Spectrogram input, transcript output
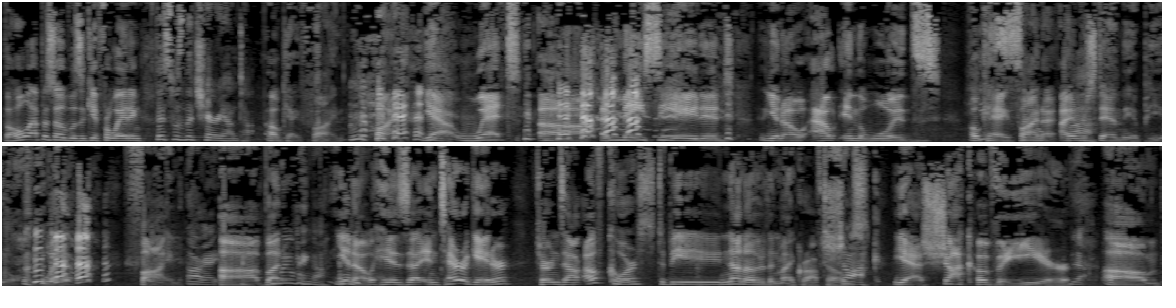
The whole episode was a gift for waiting. This was the cherry on top. Okay, fine, fine. Yeah, wet, uh, emaciated. You know, out in the woods. Okay, He's so fine. I, I understand the appeal. Whatever. Fine. All right. Uh, but Moving on. you know, his uh, interrogator turns out, of course, to be none other than Mycroft Holmes. Shock. Yeah, shock of the year. Yeah. Um,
